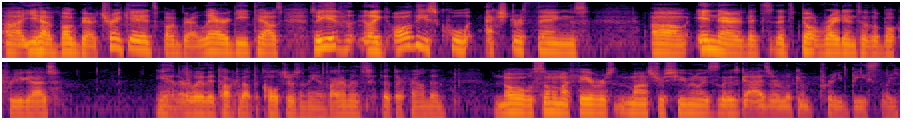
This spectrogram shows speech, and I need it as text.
uh, you have bugbear trinkets, bugbear lair details. So you have like all these cool extra things um, in there that's that's built right into the book for you guys. Yeah, and earlier they talked about the cultures and the environments that they're found in. No, some of my favorite monstrous humanoids. Those guys are looking pretty beastly.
